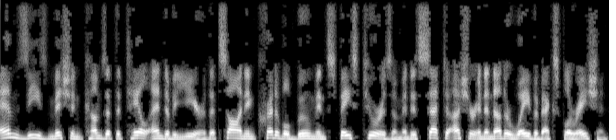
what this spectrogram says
MZ's mission comes at the tail end of a year that saw an incredible boom in space tourism and is set to usher in another wave of exploration.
